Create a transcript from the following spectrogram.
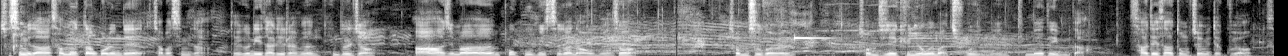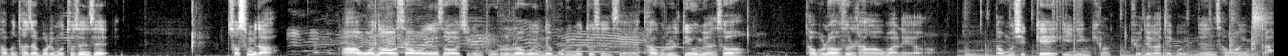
쳤습니다. 3루 땅볼인데 잡았습니다. 대근이 다리라면 힘들죠. 아, 하지만 포구 미스가 나오면서 점수걸, 점수의 균형을 맞추고 있는 팀메드입니다. 4대4 동점이 됐고요. 4번 타자 모리모토 센세 쳤습니다. 아, 원아웃 상황에서 지금 도루를 하고 있는데 모리모토 센세 타구를 띄우면서 더블아웃을 당하고 마네요. 너무 쉽게 이닝 교, 교대가 되고 있는 상황입니다.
